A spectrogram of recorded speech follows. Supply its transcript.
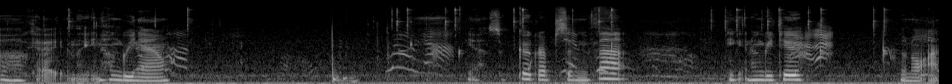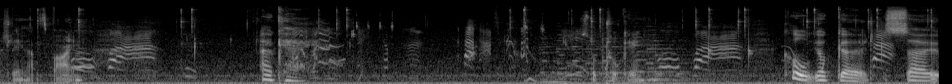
Okay, they're getting hungry now. Yeah, so go grab something of that. You getting hungry too? You're not actually, that's fine. Okay. Stop talking. Cool, you're good. So,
